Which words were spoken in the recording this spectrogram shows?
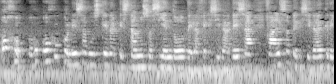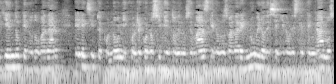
ojo, ojo, ojo con esa búsqueda que estamos haciendo de la felicidad, de esa falsa felicidad creyendo que nos va a dar el éxito económico, el reconocimiento de los demás, que nos va a dar el número de seguidores que tengamos,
